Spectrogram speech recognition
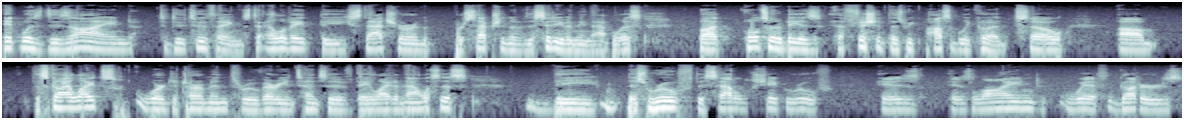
it was designed to do two things: to elevate the stature and the perception of the city of Indianapolis, but also to be as efficient as we possibly could. So um, the skylights were determined through very intensive daylight analysis. The, this roof, the saddle-shaped roof, is is lined with gutters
